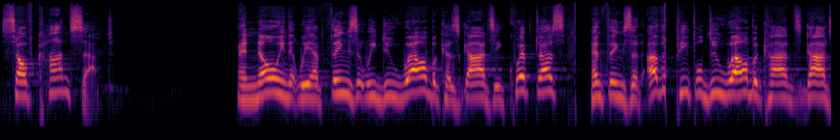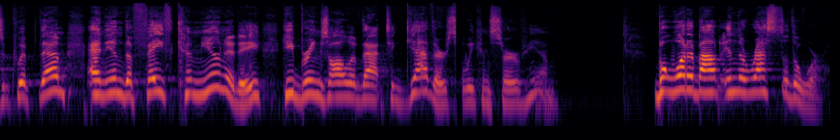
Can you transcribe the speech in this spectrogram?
self concept. and knowing that we have things that we do well because God's equipped us, and things that other people do well because God's equipped them. And in the faith community, He brings all of that together so we can serve Him. But what about in the rest of the world?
